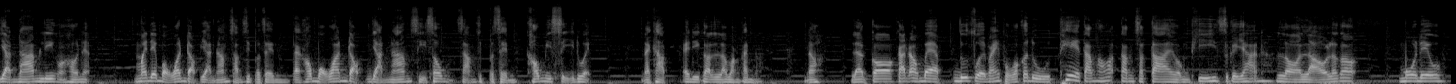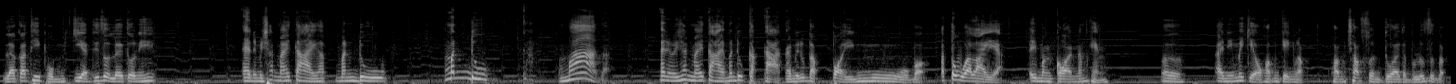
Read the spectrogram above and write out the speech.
หยาดน้ำลิงของเขาเนี่ย ไม่ได้บอกว่าดอปหยาดน้ำ30%แต่เขาบอกว่าดอปหยาดน้ำสีส้ม30%เขามีสีด้วยนะครับไอ้นี้ก็ระวังกันหน่อยเนาะ แล้วก็การออกแบบดูสวยไหมผมว่าก็ดูเท่ตามเขาตามสไตล์ของพี่สุกยะนะหล่อเหลาแล้วก็โมเดล แล้วก็ที่ผมเกลียดที่สุดเลยตัวนี้แอนิเมชันไม้ตายครับมันดูมันดูกากมากอะแอนิเมชันไม้ตายมันดูกากๆกันไม่รู้แบบปล่อยงูบอกตัวอะไรอะไอ้มังกรน้ำแข็ง เอออันนี้ไม่เกี่ยวความเก่งหรอกความชอบส่วนตัวแต่ผมรู้สึกแบบ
